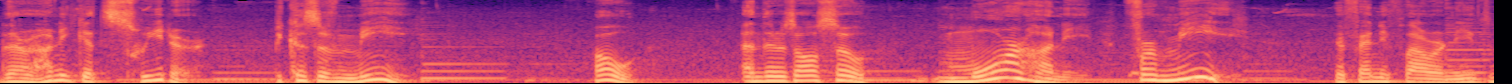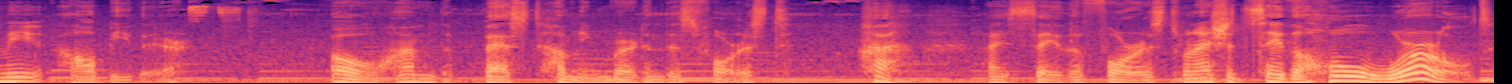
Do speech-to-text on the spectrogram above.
their honey gets sweeter because of me. Oh, and there's also more honey for me. If any flower needs me, I'll be there. Oh, I'm the best hummingbird in this forest. Ha! I say the forest when I should say the whole world.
